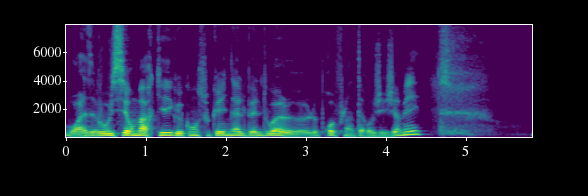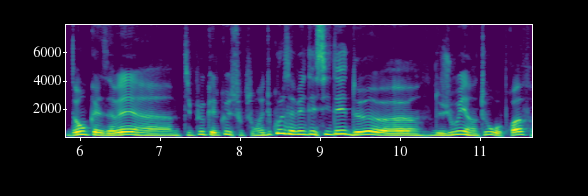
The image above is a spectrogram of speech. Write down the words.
Bon, elles avaient aussi remarqué que quand Soukaina levait le doigt, le, prof l'interrogeait jamais. Donc elles avaient un, petit peu quelques soupçons. Et du coup, elles avaient décidé de, euh, jouer un tour au prof.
